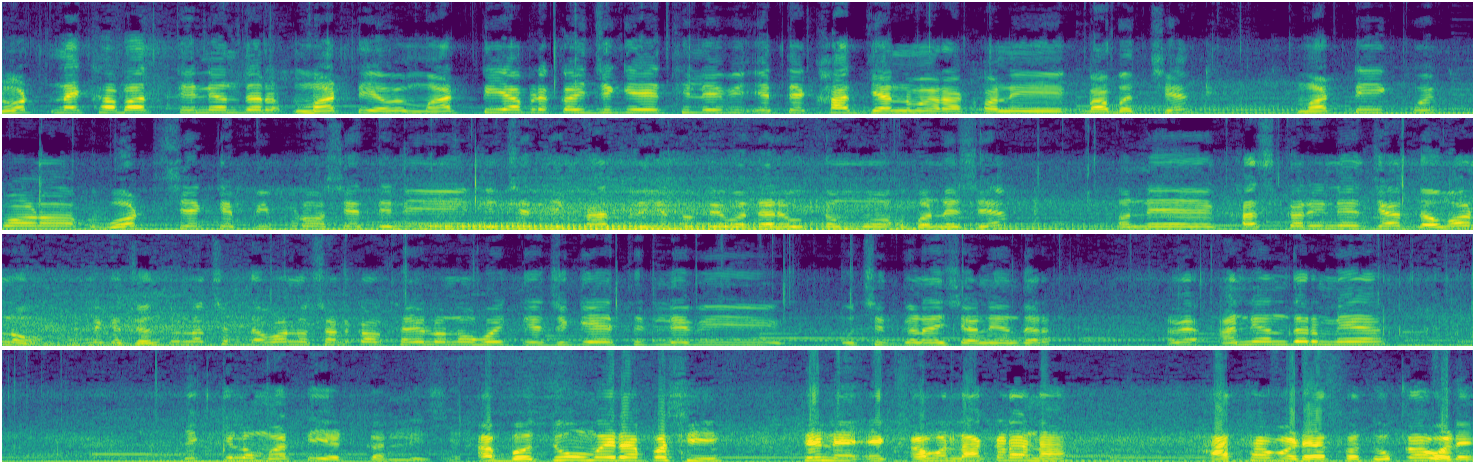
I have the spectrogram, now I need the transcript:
લોટ નાખ્યા બાદ તેની અંદર માટી હવે માટી આપણે કઈ જગ્યાએથી લેવી એ તે ખાસ ધ્યાનમાં રાખવાની બાબત છે. માટી કોઈ પણ વટ છે કે પીપળો છે તેની નીચેથી ખાસ લઈએ તો તે વધારે ઉત્તમ બને છે. અને ખાસ કરીને જ્યાં દવાનો, એટલે કે જંતુનાશક દવાનો છંટકાવ થયેલો ન હોય તે જગ્યાએથી જ લેવી ઉચિત ગણાય છે આની અંદર. હવે આની અંદર મેં એક કિલો માટી એડ કરેલી છે. આ બધું ઉમેર્યા પછી તેને એક આવો લાકડાના હાથા વડે અથવા ધોકા વડે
